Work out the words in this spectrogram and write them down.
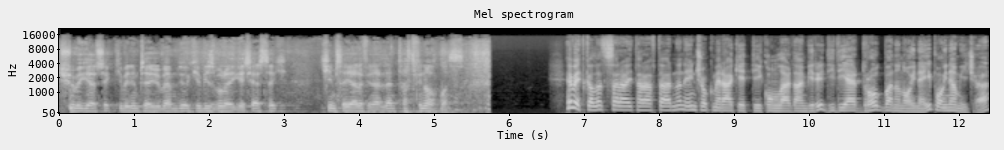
Şu bir gerçek ki benim tecrübem diyor ki biz burayı geçersek kimse yarı finalden tatmin olmaz. Evet Galatasaray taraftarının en çok merak ettiği konulardan biri Didier Drogba'nın oynayıp oynamayacağı.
